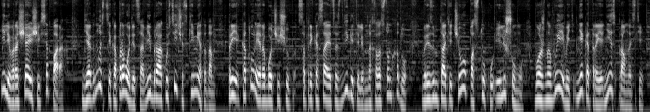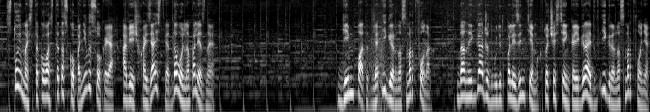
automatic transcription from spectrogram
или вращающихся парах. Диагностика проводится виброакустическим методом, при которой рабочий щуп соприкасается с двигателем на холостом ходу, в результате чего по стуку или шуму можно выявить некоторые неисправности. Стоимость такого стетоскопа невысокая, а вещь в хозяйстве довольно полезная. Геймпад для игр на смартфонах. Данный гаджет будет полезен тем, кто частенько играет в игры на смартфоне.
